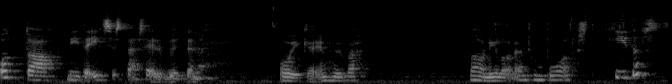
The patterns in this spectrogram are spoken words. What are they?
ottaa niitä itsestäänselvyytenä. Oikein hyvä. Mä oon iloinen sun puolesta. Kiitos.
